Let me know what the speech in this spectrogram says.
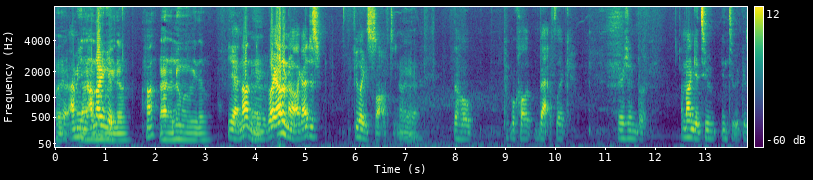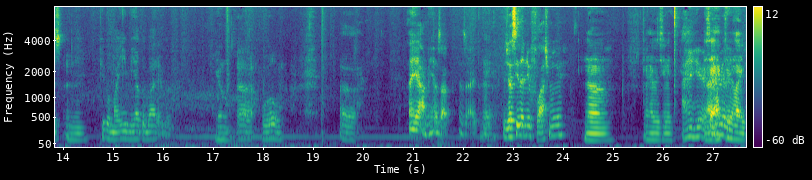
but Yeah, I mean, not I'm not gonna get- though. Huh? Not in the new movie though. Yeah, not in the Yeah. movie. Like I don't know. Like I just feel like it's soft. You know, Yeah. the whole people call it Batfleck version, but I'm not gonna get too into it because Mm. people might eat me up about it. Yo, But uh, whoa. Uh, oh yeah, I mean it was out. It was alright. yeah. Did y'all see the new Flash movie? no, I haven't seen it. I didn't hear. Is I the actor really- like?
